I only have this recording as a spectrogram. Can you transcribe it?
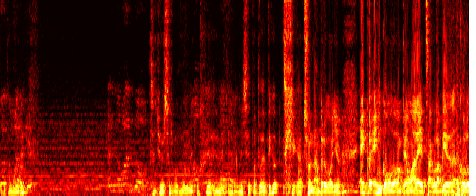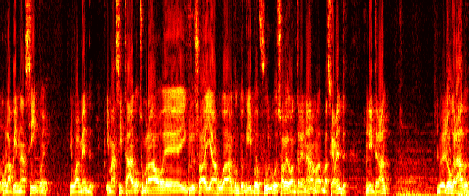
puta madre. Yo el Salvador me coge eh, la camiseta todo épico. Qué cachona, pero coño. Es, incómodo, campeón, ¿vale? Está con la pierna, con, la pierna así, coño. Igualmente. Y más si estás acostumbrado eh, incluso a ir a jugar con tu equipo de fútbol, ¿sabes? O a entrenar, básicamente. Literal. Lo he logrado.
